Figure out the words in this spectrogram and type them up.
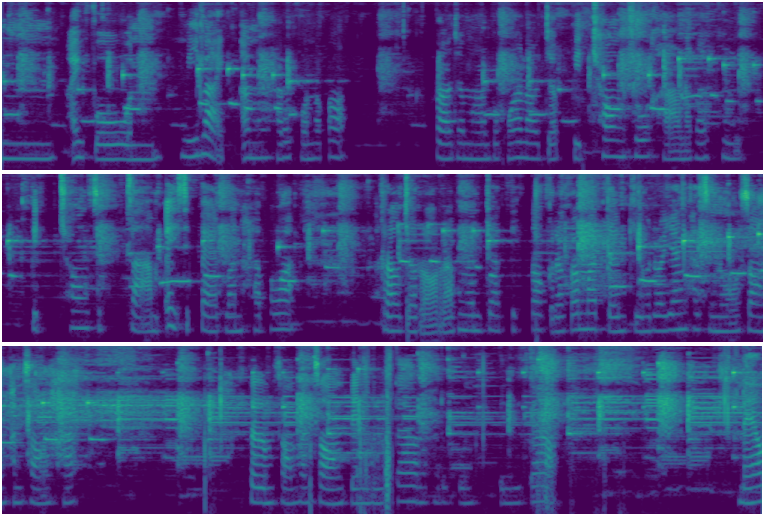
นต์ iPhone มีหลายอันนะคะทุกคนแล้วก็ เราจะมาบอกว่าเราจะปิดช่องชั่วคราวนะคะ คือปิดช่อง 13 เอ้ย 18 วันนะคะเพราะว่าเราจะรอรับเงินจาก TikTok แล้วก็มาเติมเกมรอยัลคาสิโน2,200นะคะเติม2,200เป็น V9 นะคะทุกคนเป็น V9 แล้ว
